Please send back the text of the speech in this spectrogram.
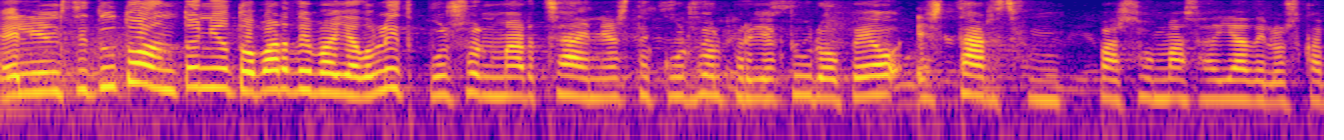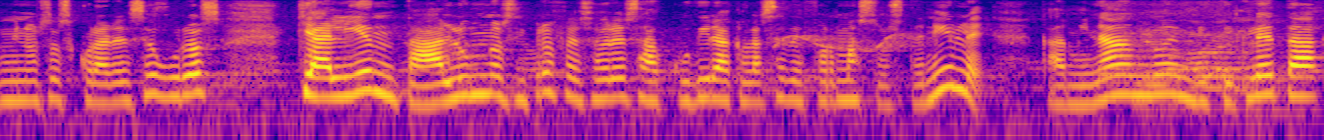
El Instituto Antonio Tobar de Valladolid puso en marcha en este curso el proyecto europeo STARS, un paso más allá de los caminos escolares seguros que alienta a alumnos y profesores a acudir a clase de forma sostenible, caminando, en bicicleta,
